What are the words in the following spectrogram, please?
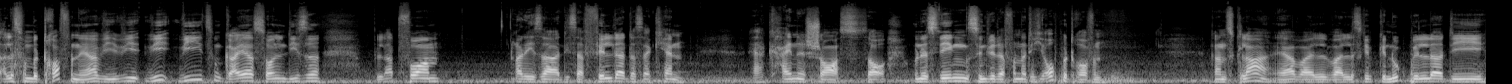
alles von betroffen, ja. Wie, wie, wie, wie zum Geier sollen diese Plattform oder dieser, dieser Filter das erkennen? Ja, keine Chance. So. Und deswegen sind wir davon natürlich auch betroffen. Ganz klar, ja, weil, weil es gibt genug Bilder, die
